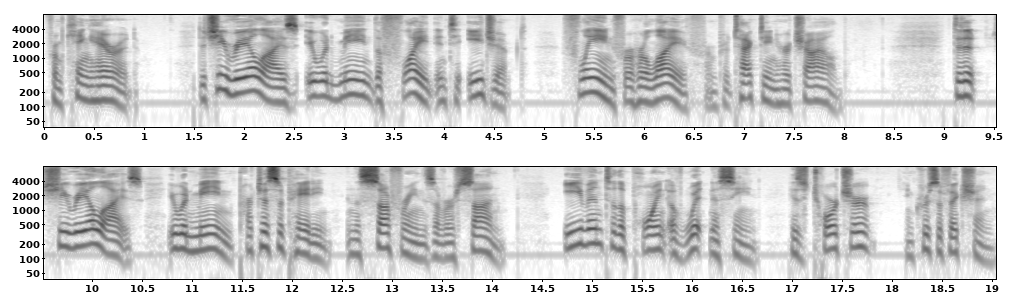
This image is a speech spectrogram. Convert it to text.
from King Herod. Did she realize it would mean the flight into Egypt, fleeing for her life and protecting her child? Did it, she realize it would mean participating in the sufferings of her son, even to the point of witnessing his torture and crucifixion?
